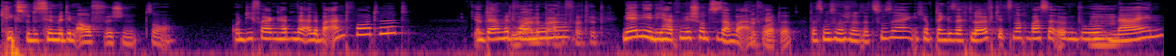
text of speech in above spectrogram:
Kriegst du das hin mit dem Aufwischen? So. Und die Fragen hatten wir alle beantwortet. Die und damit war nur noch. Nee, nee, die hatten wir schon zusammen beantwortet. Okay. Das muss man schon dazu sagen. Ich habe dann gesagt, läuft jetzt noch Wasser irgendwo? Mhm. Nein.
